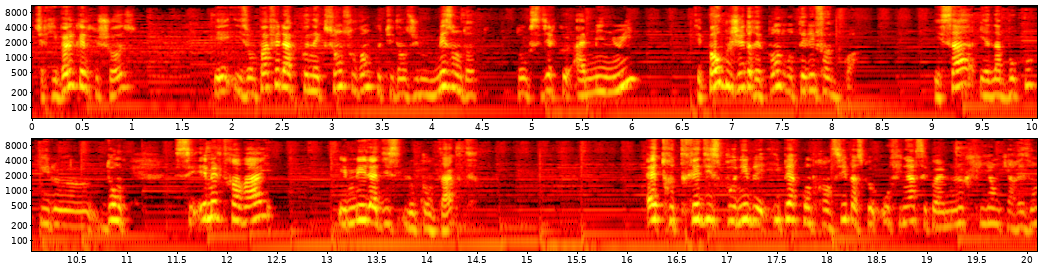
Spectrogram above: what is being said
C'est-à-dire qu'ils veulent quelque chose et ils n'ont pas fait la connexion souvent que tu es dans une maison d'hôte. Donc c'est-à-dire qu'à minuit, t'es pas obligé de répondre au téléphone, quoi. Et ça, il y en a beaucoup qui le. Donc, c'est aimer le travail, aimer le contact, être très disponible et hyper compréhensible parce qu'au final, c'est quand même le client qui a raison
